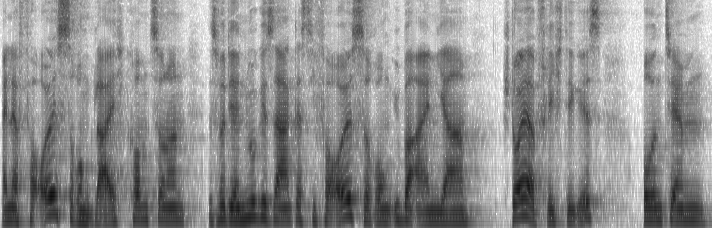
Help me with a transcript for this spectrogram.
einer Veräußerung gleichkommt, sondern es wird ja nur gesagt, dass die Veräußerung über ein Jahr steuerpflichtig ist. Und ähm,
